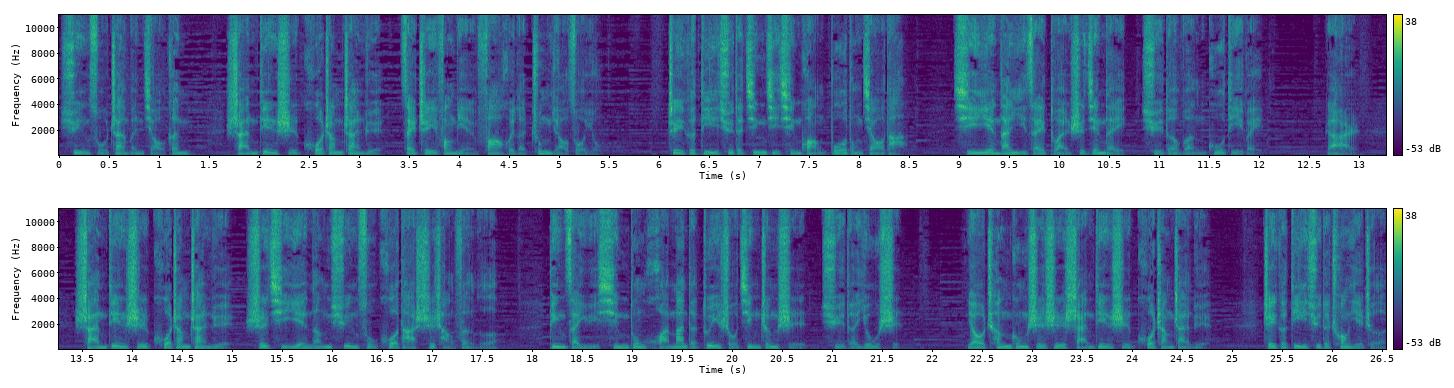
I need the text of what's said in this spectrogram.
迅速站稳脚跟。闪电式扩张战略在这方面发挥了重要作用。这个地区的经济情况波动较大，企业难以在短时间内取得稳固地位。然而，闪电式扩张战略使企业能迅速扩大市场份额，并在与行动缓慢的对手竞争时取得优势。要成功实施闪电式扩张战略，这个地区的创业者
